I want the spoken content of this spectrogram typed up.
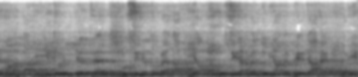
کہ ہم اللہ ہی کی تو ملکیت ہے۔ اسی نے تو پیدا کیا، اسی نے ہمیں دنیا میں بھیجا ہے، وہی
